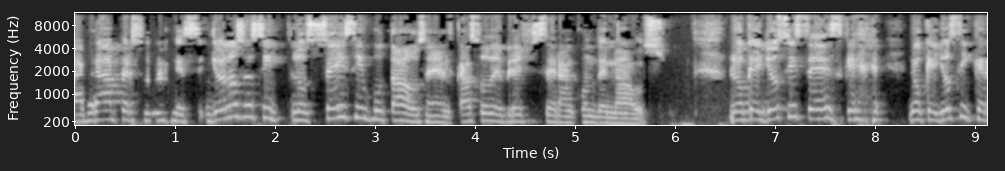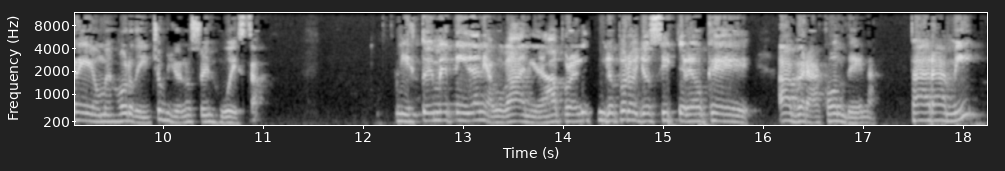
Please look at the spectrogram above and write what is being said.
habrá personas que, yo no sé si los seis imputados en el caso de Brecht serán condenados. Lo que yo sí sé es que, lo que yo sí creo, mejor dicho, yo no soy jueza, ni estoy metida ni abogada ni nada por el estilo, pero yo sí creo que habrá condena. Para mí,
